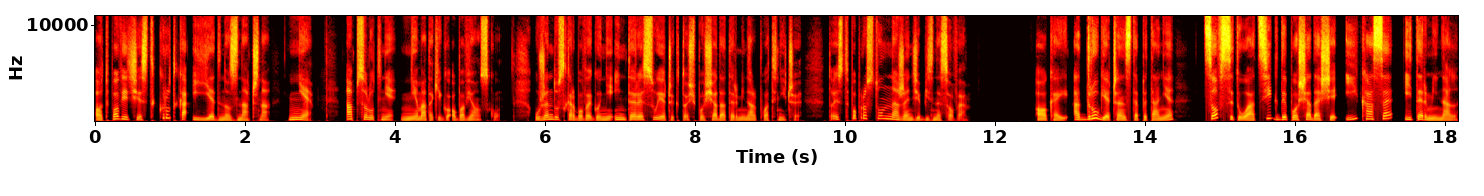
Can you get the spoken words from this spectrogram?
Odpowiedź jest krótka i jednoznaczna. Nie. Absolutnie nie ma takiego obowiązku. Urzędu Skarbowego nie interesuje, czy ktoś posiada terminal płatniczy. To jest po prostu narzędzie biznesowe. Okej, a drugie częste pytanie, co w sytuacji, gdy posiada się i kasę, i terminal?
